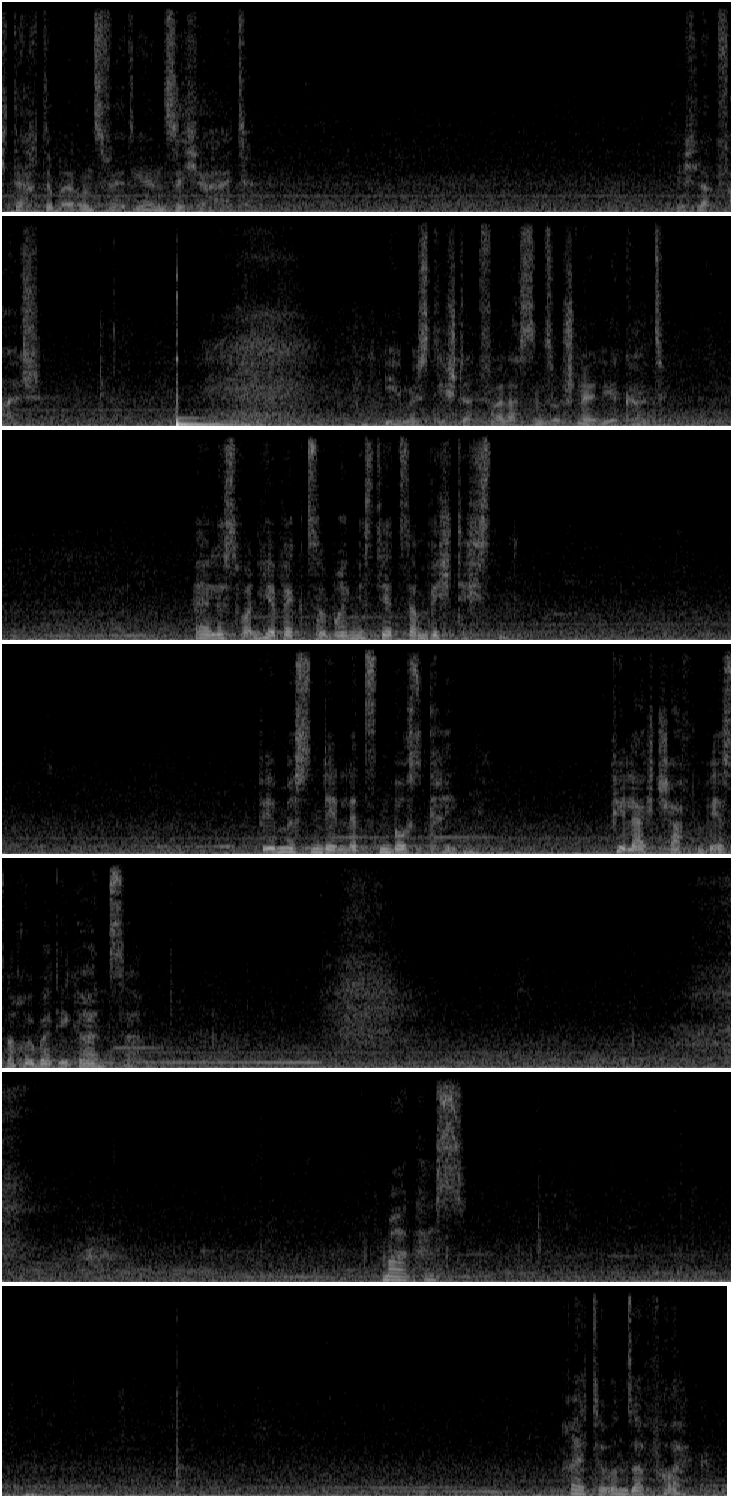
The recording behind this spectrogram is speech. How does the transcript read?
Ich dachte, bei uns wärt ihr in Sicherheit. Ich lag falsch. Ihr müsst die Stadt verlassen, so schnell ihr könnt. Alice von hier wegzubringen ist jetzt am wichtigsten. Wir müssen den letzten Bus kriegen. Vielleicht schaffen wir es noch über die Grenze. Marcus. Rette unser Volk.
